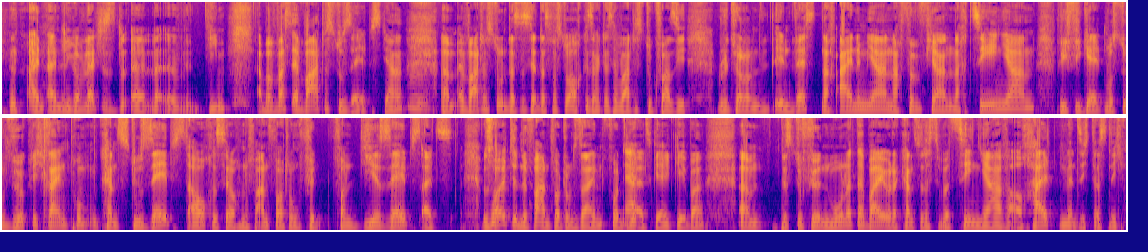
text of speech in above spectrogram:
ein, ein League of Legends-Team. Aber was erwartest du selbst, ja? Ähm, erwartest du, und das ist ja das, was du auch gesagt hast, erwartest du quasi Return on Invest nach einem Jahr, nach fünf Jahren, nach zehn Jahren? Wie viel Geld musst du wirklich reinpumpen? Kannst du selbst auch, ist ja auch eine Verantwortung für, von dir selbst als, sollte eine Verantwortung sein von dir Ja. als Geldgeber. Ähm, bist du für einen Monat dabei oder kannst du das über zehn Jahre auch halten, wenn sich das nicht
